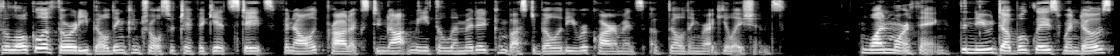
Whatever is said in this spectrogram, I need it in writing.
The local authority building control certificate states phenolic products do not meet the limited combustibility requirements of building regulations. One more thing. The new double glazed windows,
